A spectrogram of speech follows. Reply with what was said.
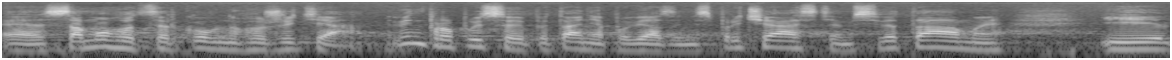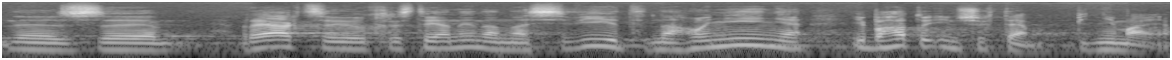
е, самого церковного життя. Він прописує питання, пов'язані з причастям, святами і е, з реакцією християнина на світ, на гоніння і багато інших тем піднімає.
